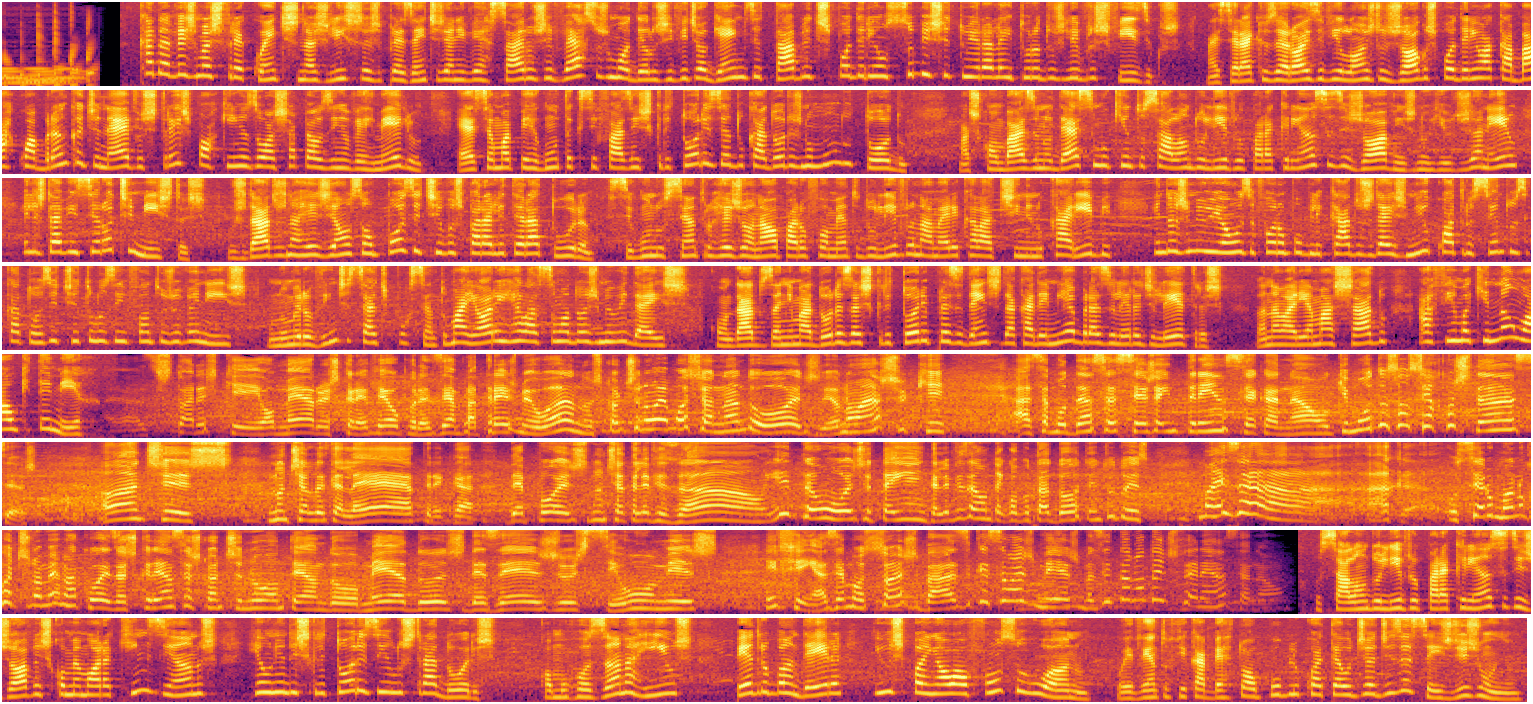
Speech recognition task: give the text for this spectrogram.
you Cada vez mais frequentes nas listas de presentes de aniversário, diversos modelos de videogames e tablets poderiam substituir a leitura dos livros físicos. Mas será que os heróis e vilões dos jogos poderiam acabar com a Branca de Neve, os Três Porquinhos ou a Chapeuzinho Vermelho? Essa é uma pergunta que se fazem escritores e educadores no mundo todo. Mas com base no 15º Salão do Livro para Crianças e Jovens no Rio de Janeiro, eles devem ser otimistas. Os dados na região são positivos para a literatura. Segundo o Centro Regional para o Fomento do Livro na América Latina e no Caribe, em 2011 foram publicados 10.414 títulos infanto-juvenis, um número 27% maior em relação a 2010. Com dados animadores, a escritora e presidente da Academia Brasileira de Letras, Ana Maria Machado, afirma que não há o que temer. As histórias que Homero escreveu, por exemplo, há 3 mil anos, continuam emocionando hoje. Eu não acho que essa mudança seja intrínseca, não. O que muda são circunstâncias. Antes não tinha luz elétrica, depois não tinha televisão. Então hoje tem televisão, tem computador, tem tudo isso. Mas a, a, o ser humano continua a mesma coisa. As crianças continuam tendo medos, desejos, ciúmes. Enfim, as emoções básicas são as mesmas, então não tem diferença, não. O Salão do Livro para Crianças e Jovens comemora 15 anos, reunindo escritores e ilustradores, como Rosana Rios, Pedro Bandeira e o espanhol Alfonso Ruano. O evento fica aberto ao público até o dia 16 de junho.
